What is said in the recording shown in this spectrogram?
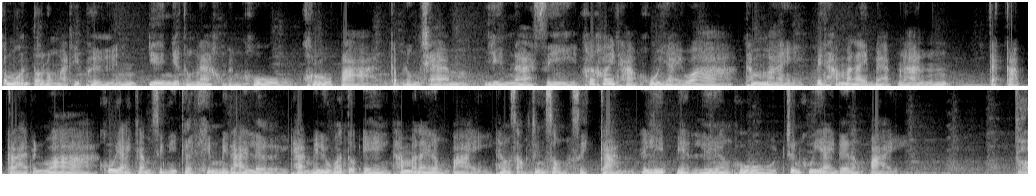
ก็มวนตัวลงมาที่พื้น ยืนอยู่ตรงหน้าของทั้งคู่ ครูปาดกับลุงแชมยืนหน้าซีดค่อยๆ ถามครูใหญ่ว่าทำไมไปทำอะไรแบบนั้น แต่กลับกลายเป็นว่าครูใหญ่จำสิ่งที่เกิดขึ้นไม่ได้เลย แถมไม่รู้ว่าตัวเองทำอะไรลงไป ทั้งสองจึงส่งสิกกันและรีบเปลี่ยนเรื่องพูดจนครูใหญ่เดินออกไปก็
